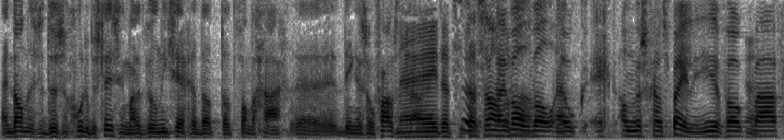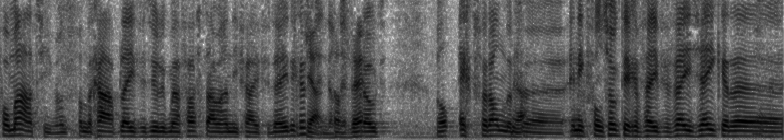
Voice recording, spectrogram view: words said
En dan is het dus een goede beslissing. Maar dat wil niet zeggen dat, dat Van der Gaag eh, dingen zo fout gaan. Nee, dat, Ja, dat een ander wel, wel ook echt anders gaan spelen. In ieder geval qua formatie. Want Van der Gaag bleef natuurlijk maar vasthouden aan die vijf verdedigers. Ja, en dat, dat is heeft weg. Rood wel echt veranderd. Ja. eh. en ik vond ze ook tegen VVV zeker... eh,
